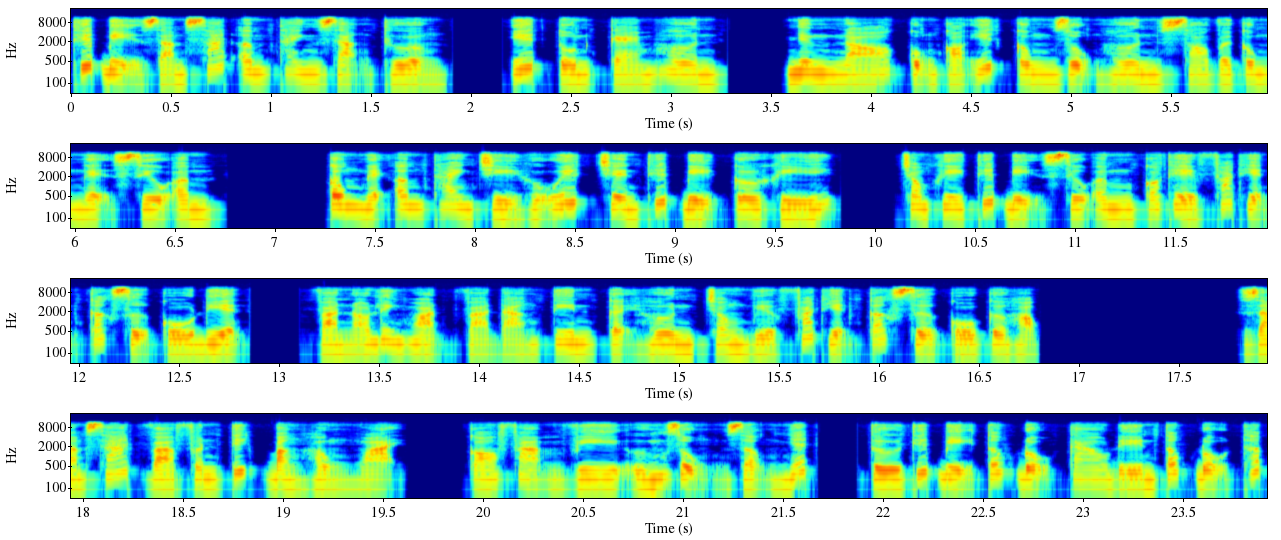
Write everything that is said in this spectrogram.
Thiết bị giám sát âm thanh dạng thường ít tốn kém hơn, nhưng nó cũng có ít công dụng hơn so với công nghệ siêu âm. Công nghệ âm thanh chỉ hữu ích trên thiết bị cơ khí, trong khi thiết bị siêu âm có thể phát hiện các sự cố điện và nó linh hoạt và đáng tin cậy hơn trong việc phát hiện các sự cố cơ học. Giám sát và phân tích bằng hồng ngoại có phạm vi ứng dụng rộng nhất từ thiết bị tốc độ cao đến tốc độ thấp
